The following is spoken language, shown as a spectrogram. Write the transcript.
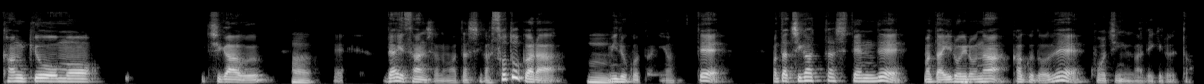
環境も違ううん。第三者の私が外からうん。見ることによって、また違った視点で、またいろいろな角度でコーチングができると。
